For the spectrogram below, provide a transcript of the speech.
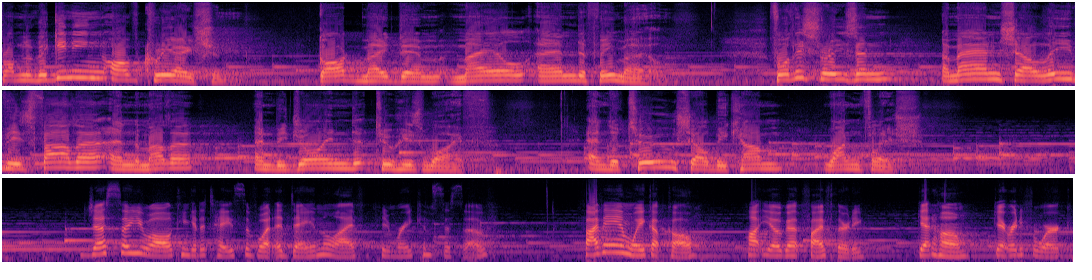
From the beginning of creation, God made them male and female. For this reason, a man shall leave his father and mother and be joined to his wife, and the two shall become one flesh. Just so you all can get a taste of what a day in the life of Peta consists of, 5 a.m. wake up call, hot yoga at 5.30, get home, get ready for work,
